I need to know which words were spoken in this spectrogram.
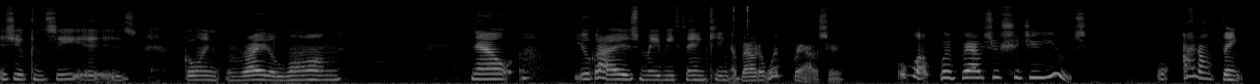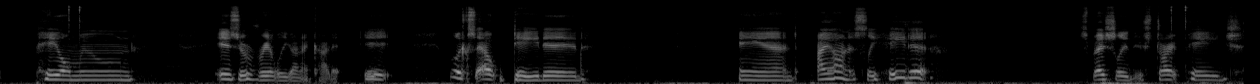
As you can see, it is going right along. Now, you guys may be thinking about a web browser. Well, what web browser should you use? Well, I don't think Pale Moon is really gonna cut it. It looks outdated, and I honestly hate it, especially their start page.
